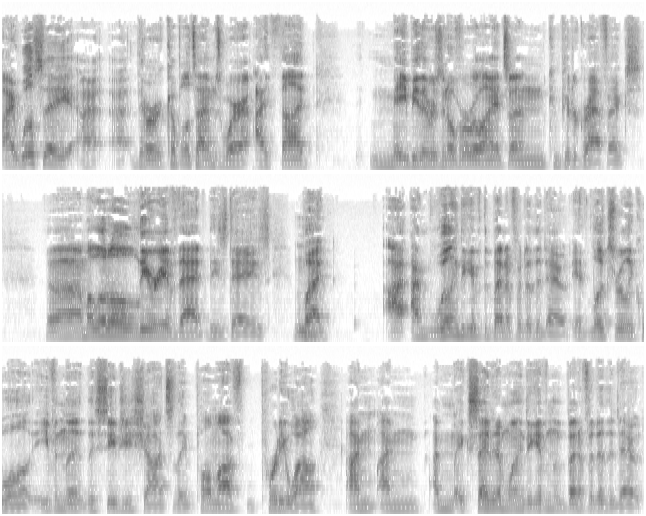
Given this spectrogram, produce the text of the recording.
I will say uh, uh, there were a couple of times where I thought maybe there was an over reliance on computer graphics. Uh, I'm a little leery of that these days, but I, I'm willing to give the benefit of the doubt. It looks really cool. Even the, the CG shots, they pull them off pretty well. I'm I'm I'm excited. I'm willing to give them the benefit of the doubt.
